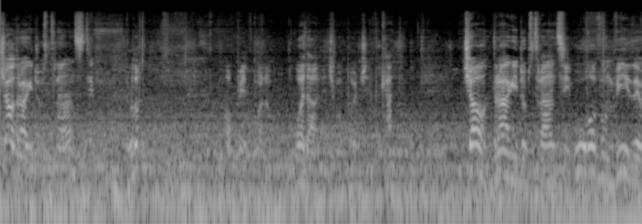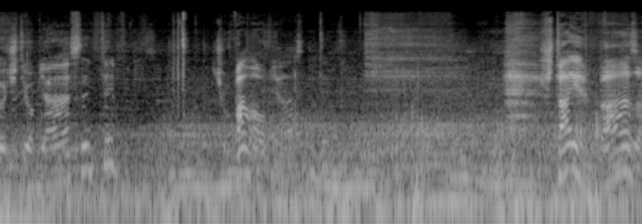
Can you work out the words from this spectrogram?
Ćao dragi stranci. Opet ponovno, odavde ćemo početi. Kad? Ćao dragi stranci, u ovom videu ću ti objasniti, ću vama objasniti, šta je baza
